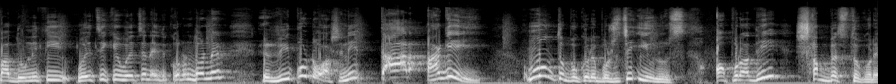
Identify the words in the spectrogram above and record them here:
বা দুর্নীতি হয়েছে কি হয়েছে না, এই কোনো ধরনের রিপোর্টও আসেনি। তার আগেই মন্তব্য করে বসেছে ইউনুস। অপরাধী সাব্যস্ত করে।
